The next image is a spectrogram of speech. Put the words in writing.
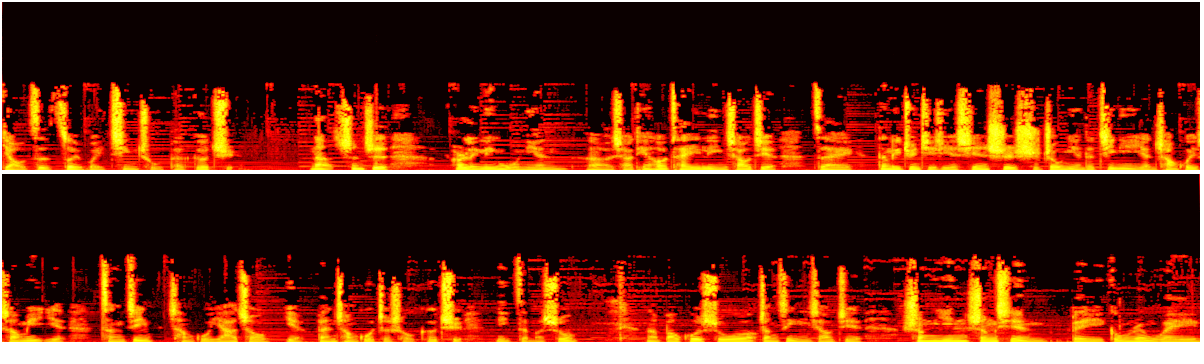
咬字最为清楚的歌曲。那甚至二零零五年，呃，小天后蔡依林小姐在邓丽君姐姐先逝十周年的纪念演唱会上面，也曾经唱过压轴，也翻唱过这首歌曲。你怎么说？那包括说张静颖小姐。声音声线被公认为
